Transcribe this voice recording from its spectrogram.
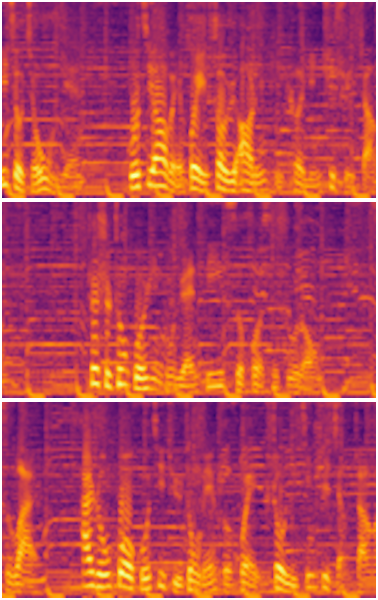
一九九五年，国际奥委会授予奥林匹克银质勋章，这是中国运动员第一次获此殊荣。此外，还荣获国际举重联合会授予金质奖章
